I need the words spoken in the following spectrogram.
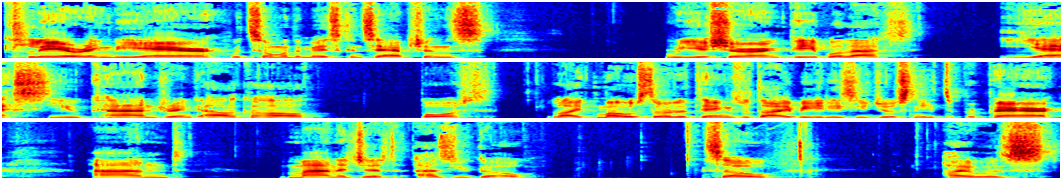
clearing the air with some of the misconceptions, reassuring people that yes, you can drink alcohol, but like most other things with diabetes, you just need to prepare and manage it as you go. So I was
